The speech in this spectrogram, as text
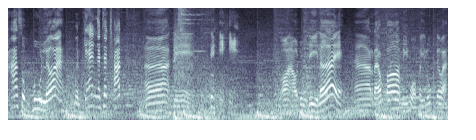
ท่าสมบูรณ์แล้วอะ เหมือนแกล้งกันชัดๆอ่านี่ก็เอาดูดีเลย อ่า แล้วก็มีหัวไฟลุกด้วยว่ะ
